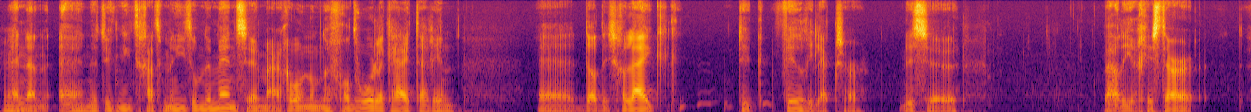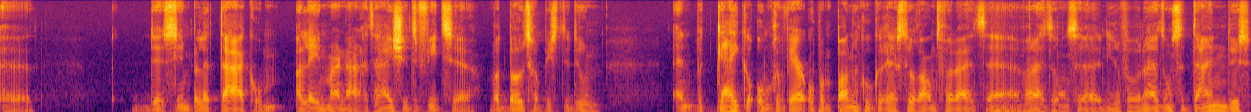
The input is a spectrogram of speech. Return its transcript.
en dan eh, natuurlijk niet, gaat het me niet om de mensen, maar gewoon om de verantwoordelijkheid daarin. Eh, dat is gelijk natuurlijk veel relaxer. Dus eh we hadden hier gisteren eh, de simpele taak om alleen maar naar het huisje te fietsen, wat boodschapjes te doen. En we kijken ongeveer op een pannenkoekenrestaurant vanuit, eh, vanuit onze, in ieder geval vanuit onze tuin. Dus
